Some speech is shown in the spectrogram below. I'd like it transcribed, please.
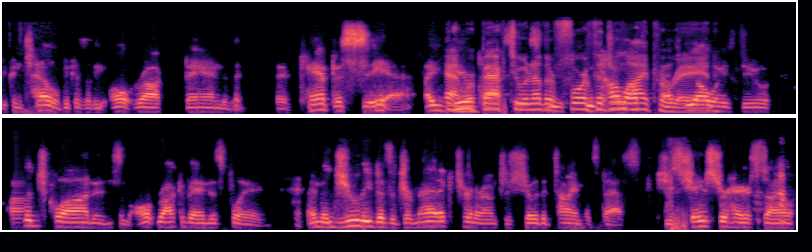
You can tell because of the alt rock band that the campus. Yeah, a Yeah, and year we're back to another We- 4th we of July up, As parade. we always do. College quad and some alt rock band is playing, and then Julie does a dramatic turnaround to show the time has passed. She's changed her hairstyle.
